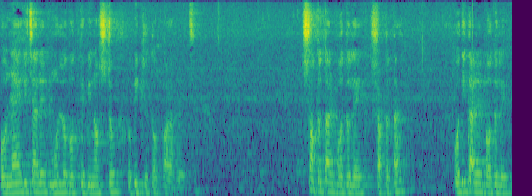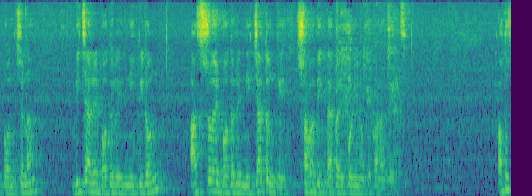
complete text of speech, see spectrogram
ও ন্যায় বিচারের মূল্যবোধকে বিনষ্ট ও বিকৃত করা হয়েছে। সততার বদলে সততা, অধিকারের বদলে বঞ্চনা, বিচারের বদলে নিপীড়ন, আশ্রয়ের বদলে নির্যাতনকে স্বাভাবিক ব্যাপারে পরিণত করা হয়েছে। অথচ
